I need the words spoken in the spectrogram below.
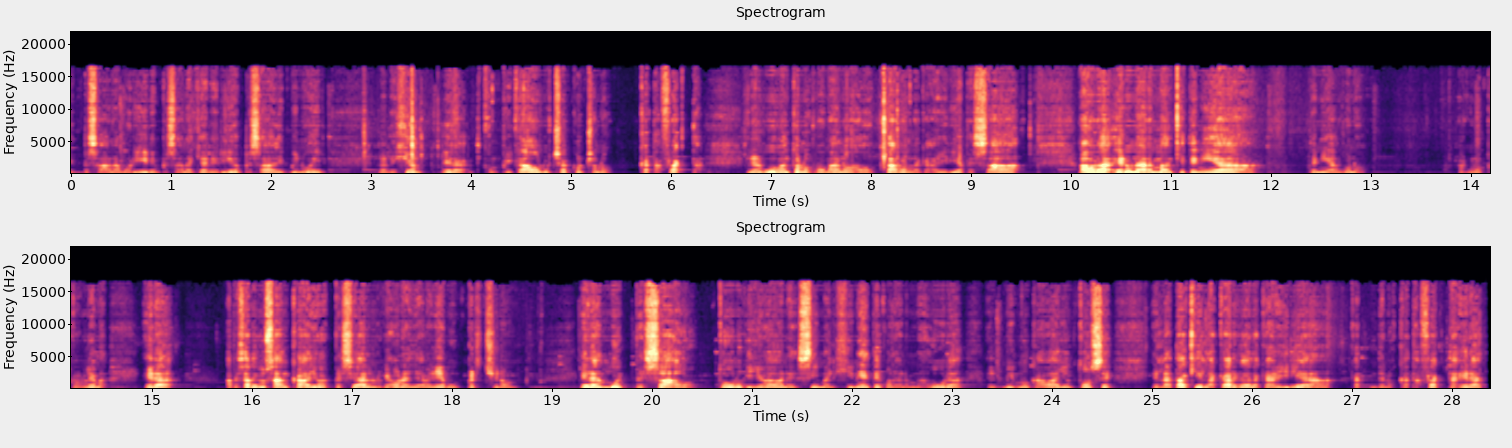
empezaban a morir, empezaban a quedar heridos, empezaba a disminuir la legión. Era complicado luchar contra los catafractas. En algún momento los romanos adoptaron la caballería pesada. Ahora era un arma que tenía, tenía algunos algunos problemas. Era, a pesar de que usaban caballos especiales, lo que ahora ya veríamos un percherón, era muy pesado todo lo que llevaban encima, el jinete con armadura, el mismo caballo, entonces el ataque, la carga de la caballería de los catafractas era,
